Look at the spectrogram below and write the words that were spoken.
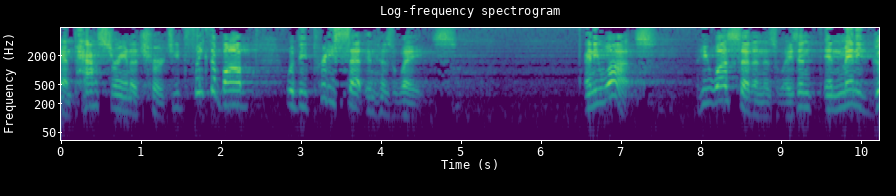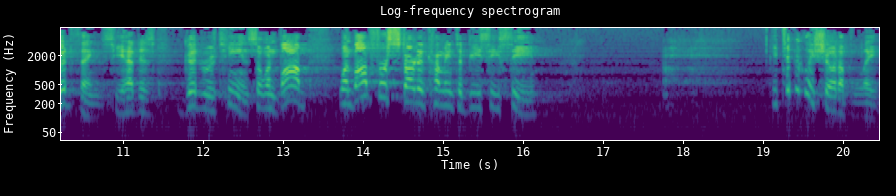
and pastoring a church, you'd think that Bob would be pretty set in his ways. And he was. He was set in his ways. In, in many good things, he had his good routines. So, when Bob, when Bob first started coming to BCC, he typically showed up late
